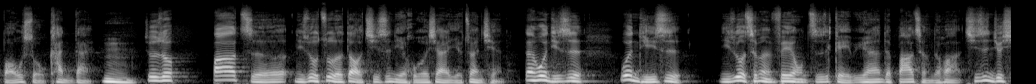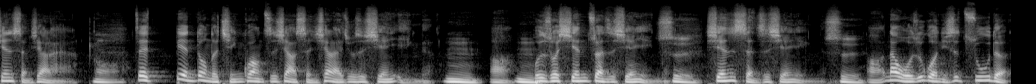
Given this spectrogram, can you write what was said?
保守看待。嗯，就是说八折，你如果做得到，其实你也活得下来，也赚钱。但问题是，问题是，你如果成本费用只给原来的八成的话，其实你就先省下来啊。哦，在。变动的情况之下，省下来就是先赢的，嗯啊，不是说先赚是先赢的，是。先省是先赢的，是。啊。那我如果你是租的，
